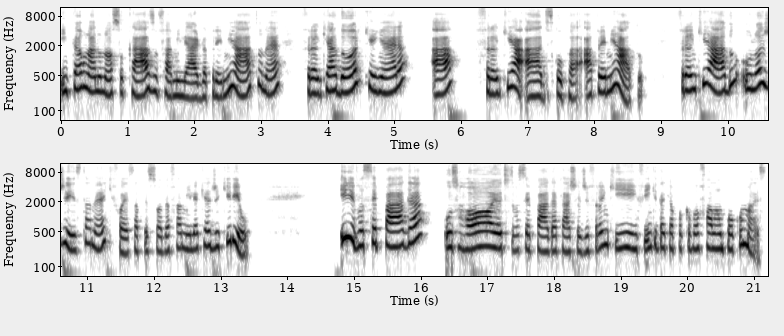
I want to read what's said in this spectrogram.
Então, lá no nosso caso familiar da Premiato, né, franqueador, quem era? A franquear, ah, desculpa, a Premiato. Franqueado, o lojista, né, que foi essa pessoa da família que adquiriu. E você paga os royalties, você paga a taxa de franquia, enfim, que daqui a pouco eu vou falar um pouco mais.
